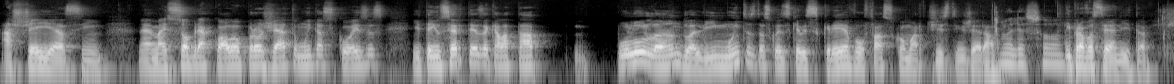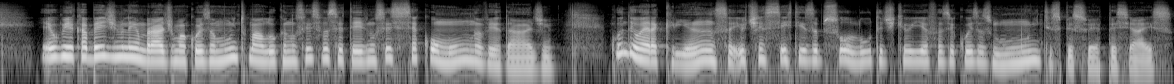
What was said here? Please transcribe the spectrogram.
Achei é assim, né? Mas sobre a qual eu projeto muitas coisas e tenho certeza que ela está pululando ali em muitas das coisas que eu escrevo ou faço como artista em geral. Olha só. E para você, Anitta? Eu me acabei de me lembrar de uma coisa muito maluca, não sei se você teve, não sei se isso é comum na verdade. Quando eu era criança, eu tinha certeza absoluta de que eu ia fazer coisas muito especiais.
